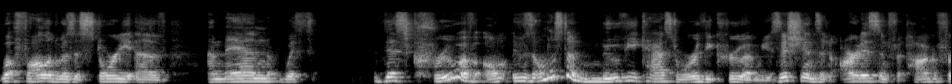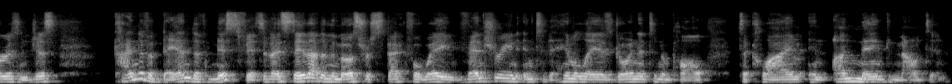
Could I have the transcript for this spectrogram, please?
what followed was a story of a man with this crew of it was almost a movie cast worthy crew of musicians and artists and photographers and just kind of a band of misfits. And I say that in the most respectful way, venturing into the Himalayas, going into Nepal to climb an unnamed mountain.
